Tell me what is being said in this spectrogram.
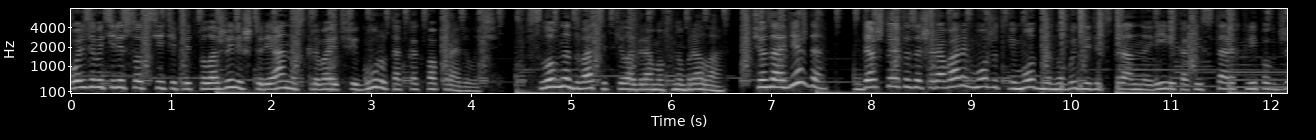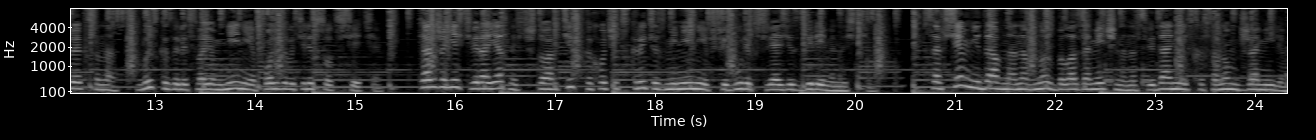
Пользователи соцсети предположили, что Рианна скрывает фигуру так как поправилась. Словно 20 килограммов набрала. Чё за одежда? Да что это за шаровары, может и модно, но выглядит странно. Рири, как из старых клипов Джексона, высказали свое мнение пользователи соцсети. Также есть вероятность, что артистка хочет скрыть изменения в фигуре в связи с беременностью. Совсем недавно она вновь была замечена на свидании с Хасаном Джамилем,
